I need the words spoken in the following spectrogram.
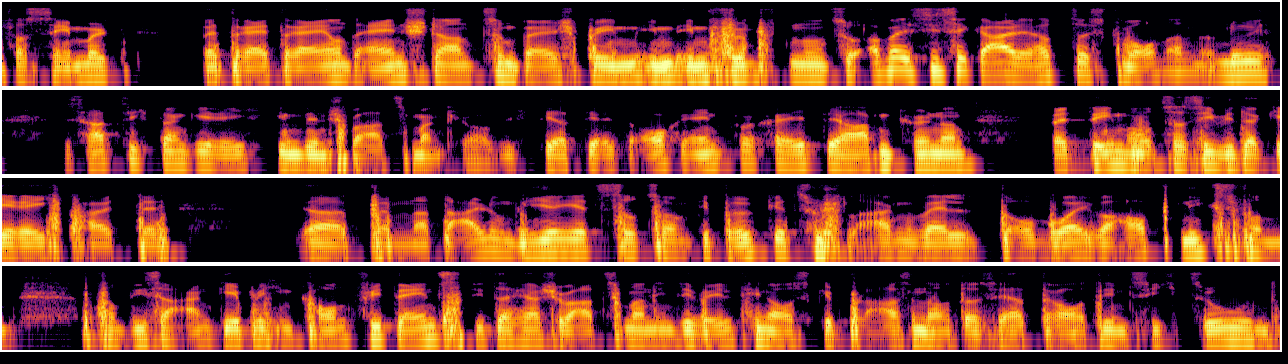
versemmelt, bei 3-3 und Einstand zum Beispiel im, im, im, fünften und so. Aber es ist egal, er hat das gewonnen. Nur es hat sich dann gerecht in den Schwarzmann, glaube ich. Der, der es auch einfacher hätte haben können. Bei dem hat er sich wieder gerecht heute äh, beim Natal, um hier jetzt sozusagen die Brücke zu schlagen, weil da war überhaupt nichts von, von dieser angeblichen Konfidenz, die der Herr Schwarzmann in die Welt hinausgeblasen hat. Also er traut ihn sich zu und,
